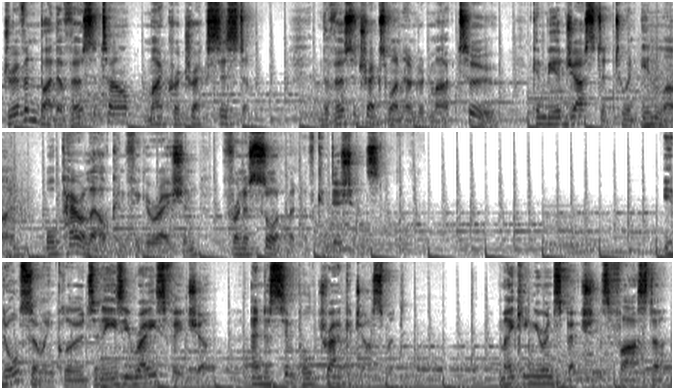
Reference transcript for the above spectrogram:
Driven by the versatile Microtrax system, the Versatrax 100 Mark II can be adjusted to an inline or parallel configuration for an assortment of conditions. It also includes an easy raise feature and a simple track adjustment, making your inspections faster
